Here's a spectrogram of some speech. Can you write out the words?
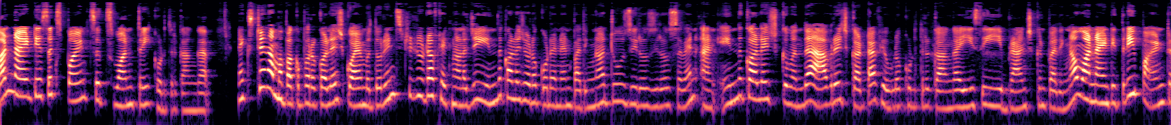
one ninety six point six one three கொடுத்துருக்காங்க. நெக்ஸ்ட்டு நம்ம பார்க்க போகிற college Coimbatore institute of technology இந்த காலேஜோட கூட என்னென்னு பார்த்தீங்கன்னா two zero zero seven and இந்த காலேஜ்க்கு வந்து ஆவரேஜ் கட் ஆஃப் எவ்வளோ கொடுத்துருக்காங்க? இசிஇ பிரான்ச்சுக்குன்னு பார்த்தீங்கன்னா one ninety three point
